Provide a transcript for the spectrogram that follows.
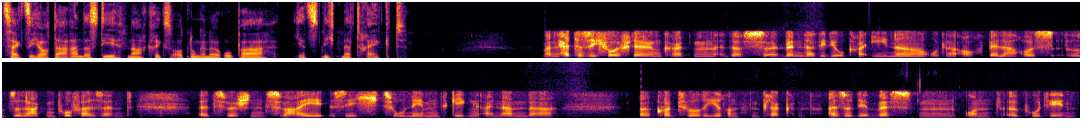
Zeigt sich auch daran, dass die Nachkriegsordnung in Europa jetzt nicht mehr trägt? Man hätte sich vorstellen können, dass Länder wie die Ukraine oder auch Belarus sozusagen Puffer sind äh, zwischen zwei sich zunehmend gegeneinander äh, konkurrierenden Blöcken, also dem Westen und äh, Putin.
